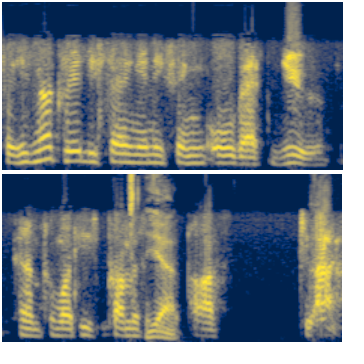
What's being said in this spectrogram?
So he's not really saying anything all that new um, from what he's promised yeah. in the past to us.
